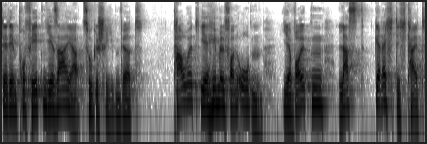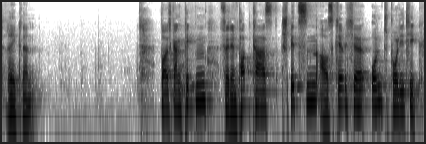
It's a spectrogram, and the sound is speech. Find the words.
der dem Propheten Jesaja zugeschrieben wird. Tauet ihr Himmel von oben, ihr Wolken, lasst Gerechtigkeit regnen. Wolfgang Picken für den Podcast Spitzen aus Kirche und Politik.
